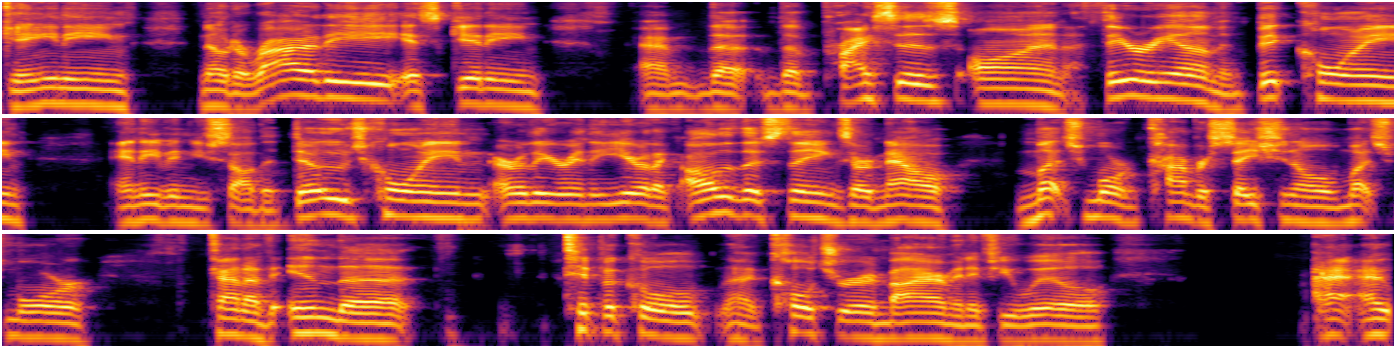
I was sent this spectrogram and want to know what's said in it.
gaining notoriety. It's getting um, the the prices on ethereum and bitcoin and even you saw the dogecoin earlier in the year like all of those things are now much more conversational much more kind of in the typical uh, culture environment, if you will. I, I,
